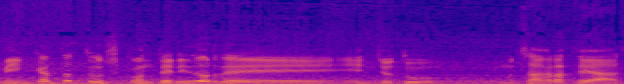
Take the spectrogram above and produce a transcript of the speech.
Me encantan tus contenidos de... en YouTube. Muchas gracias.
